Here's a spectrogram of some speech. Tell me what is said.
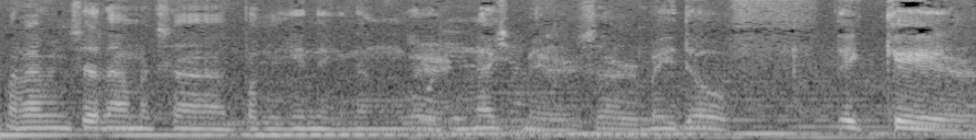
Maraming salamat sa pakikinig ng Where Nightmares Are Made Of. Take care.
